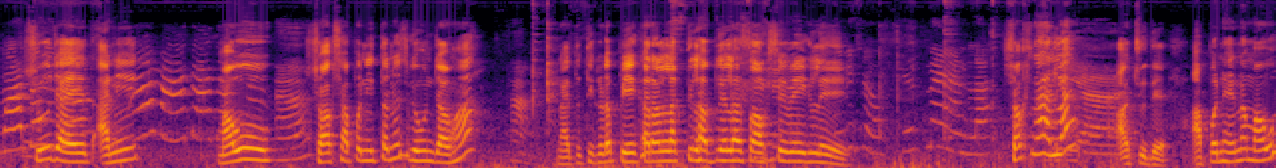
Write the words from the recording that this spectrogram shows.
माझा- शूज आहेत. आणि माऊ? शॉक्स आपण इथूनच घेऊन जाऊ हा? हा. नाही तर तिकडं पे करायला लागतील आपल्याला सॉक्सचे वेगळे. शॉकेट नाही आणला. सॉक्स नाही आणला. असू दे आपण हे ना माऊ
